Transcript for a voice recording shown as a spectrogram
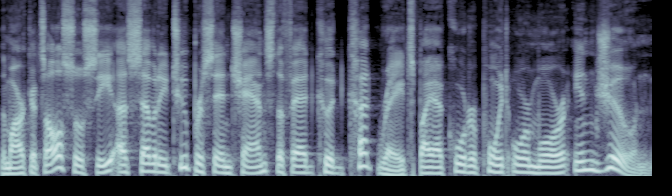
The markets also see a 72% chance the Fed could cut rates by a quarter point or more in June.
